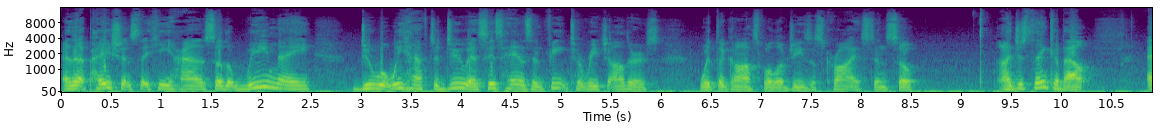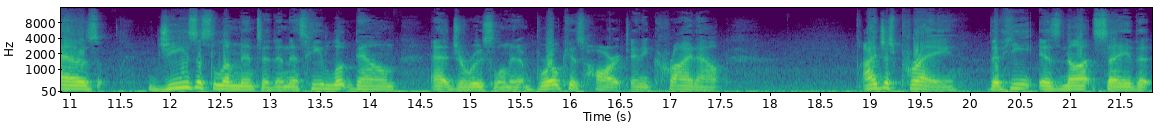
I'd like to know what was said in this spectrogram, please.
and that patience that He has, so that we may do what we have to do as His hands and feet to reach others with the gospel of Jesus Christ. And so I just think about as Jesus lamented and as he looked down at Jerusalem and it broke his heart and he cried out, I just pray that he is not say that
